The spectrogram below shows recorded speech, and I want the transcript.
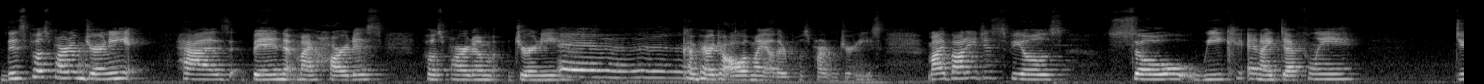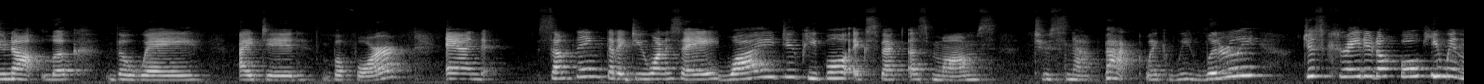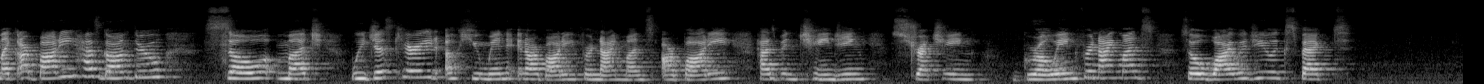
This postpartum journey has been my hardest postpartum journey compared to all of my other postpartum journeys. My body just feels so weak and I definitely do not look the way I did before. And something that I do want to say, why do people expect us moms to snap back? Like we literally just created a whole human. Like our body has gone through so much. We just carried a human in our body for nine months. Our body has been changing, stretching, growing for nine months. So why would you expect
